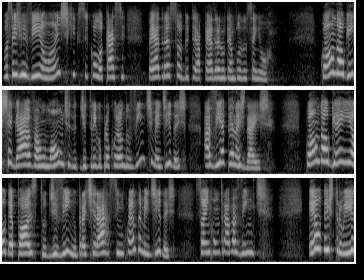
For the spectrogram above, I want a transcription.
vocês viviam antes que se colocasse pedra sobre pedra no templo do Senhor. Quando alguém chegava a um monte de trigo procurando 20 medidas, havia apenas 10. Quando alguém ia ao depósito de vinho para tirar 50 medidas, só encontrava 20. Eu destruí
